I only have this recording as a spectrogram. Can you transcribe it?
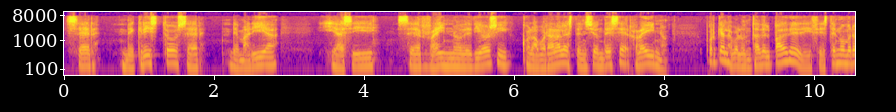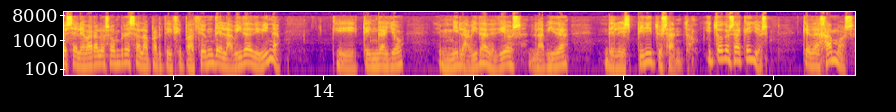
ser de Cristo, ser de María y así ser reino de Dios y colaborar a la extensión de ese reino. Porque la voluntad del Padre dice, este número es elevar a los hombres a la participación de la vida divina, que tenga yo en mí la vida de Dios, la vida del Espíritu Santo. Y todos aquellos que dejamos,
